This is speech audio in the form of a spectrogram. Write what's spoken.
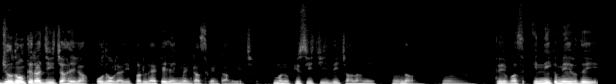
ਜਦੋਂ ਤੇਰਾ ਜੀ ਚਾਹੇਗਾ ਉਦੋਂ ਲੈ ਜੀ ਪਰ ਲੈ ਕੇ ਜਾਈ ਮਿੰਟਾਂ ਸਕਿੰਟਾਂ ਦੇ ਵਿੱਚ। ਮੈਨੂੰ ਕਿਸੇ ਚੀਜ਼ ਦੀ ਚਾਹਨਾ ਨਹੀਂ ਨਾ। ਤੇ ਬਸ ਇੰਨੀ ਕੁ ਮੇਰ ਦੀ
